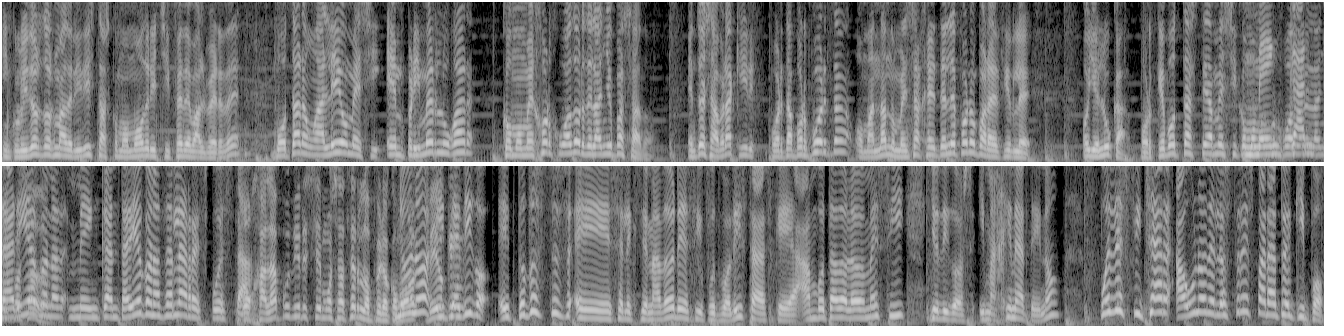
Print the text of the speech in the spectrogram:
incluidos dos madridistas como Modric y Fede Valverde, votaron a Leo Messi en primer lugar como mejor jugador del año pasado. Entonces habrá que ir puerta por puerta o mandando un mensaje de teléfono para decirle, oye Luca, ¿por qué votaste a Messi como Me mejor jugador del año encantaría, pasado?". cono- me encantaría conocer la respuesta. Ojalá pudiésemos hacerlo, pero como no, no, veo y que te digo, eh, todos estos eh, seleccionadores y futbolistas que han votado a Leo Messi, yo digo, imagínate, ¿no? Puedes fichar a uno de los tres para tu equipo.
